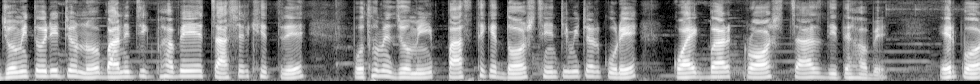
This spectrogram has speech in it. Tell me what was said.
জমি তৈরির জন্য বাণিজ্যিকভাবে চাষের ক্ষেত্রে প্রথমে জমি পাঁচ থেকে দশ সেন্টিমিটার করে কয়েকবার ক্রস চাষ দিতে হবে। এরপর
